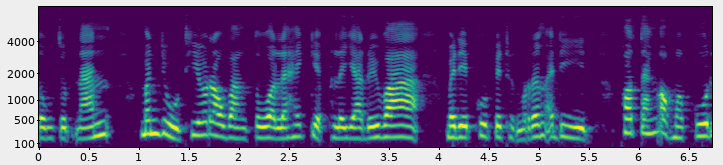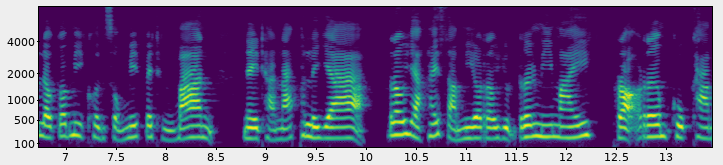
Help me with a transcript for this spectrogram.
ตรงจุดนั้น มันอยู่ที่เราวางตัวและให้เกียรติภรรยาด้วยว่า ไม่ได้พูดไปถึงเรื่องอดีต พอแตงออกมาพูดแล้วก็มีคนส่งมีดไปถึงบ้าน ในฐานะภรรยา เราอยากให้สามีเราหยุดเรื่องนี้ไหม เพราะเริ่มคุกคาม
